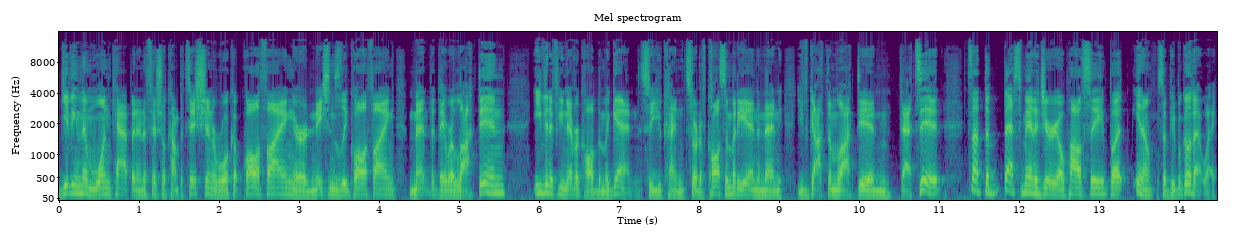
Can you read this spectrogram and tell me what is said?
giving them one cap in an official competition or World Cup qualifying or Nations League qualifying meant that they were locked in even if you never called them again. So you can sort of call somebody in and then you've got them locked in. That's it. It's not the best managerial policy, but you know, some people go that way.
